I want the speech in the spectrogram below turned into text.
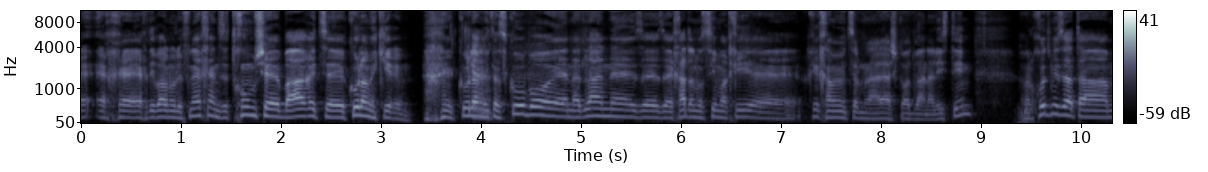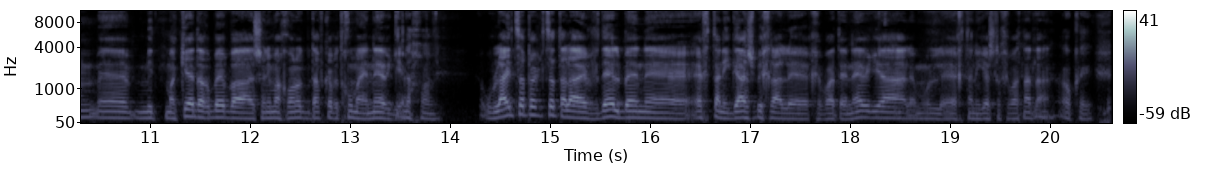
איך, איך דיברנו לפני כן, זה תחום שבארץ כולם מכירים. כולם כן. התעסקו בו, נדל"ן זה, זה אחד הנושאים הכי, הכי חמים אצל מנהלי השקעות ואנליסטים. אבל חוץ מזה אתה מתמקד הרבה בשנים האחרונות דווקא בתחום האנרגיה. נכון. אולי תספר קצת על ההבדל בין אה, איך אתה ניגש בכלל לחברת אנרגיה, למול איך אתה ניגש לחברת נדל"ן. אוקיי. Okay.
